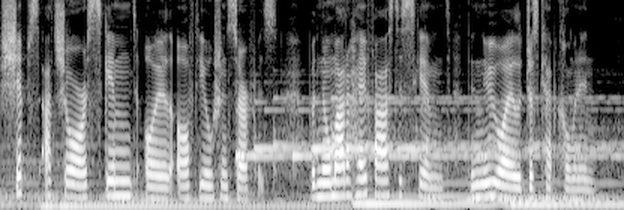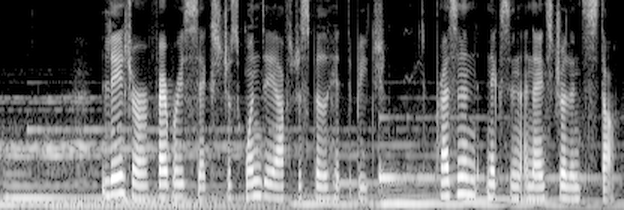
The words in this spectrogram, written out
Ships at shore skimmed oil off the ocean surface, but no matter how fast it skimmed, the new oil just kept coming in. Later, February 6, just one day after the spill hit the beach, President Nixon announced drilling to stop,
